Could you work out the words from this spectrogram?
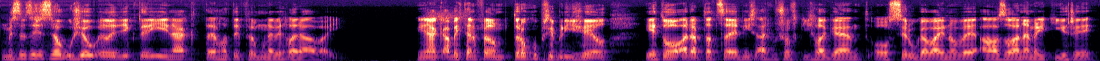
myslím si, že si ho užijou i lidi, kteří jinak tenhle typ filmu nevyhledávají. Jinak, abych ten film trochu přiblížil, je to adaptace jedné z artušovských legend o Siru Gavajnovi a Zeleném rytíři.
